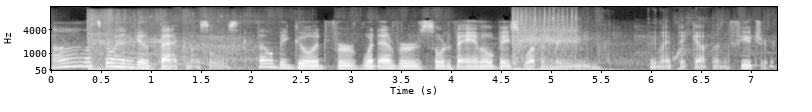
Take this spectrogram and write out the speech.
Uh, let's go ahead and get a back muscles. That'll be good for whatever sort of ammo-based weaponry we, might pick up in the future.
